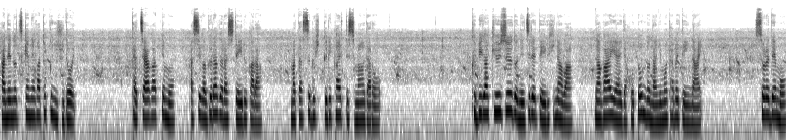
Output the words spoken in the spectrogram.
羽の付け根が特にひどい。立ち上がっても足がぐらぐらしているから、またすぐひっくり返ってしまうだろう。首が90度ねじれているヒナは、長い間ほとんど何も食べていない。それでも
